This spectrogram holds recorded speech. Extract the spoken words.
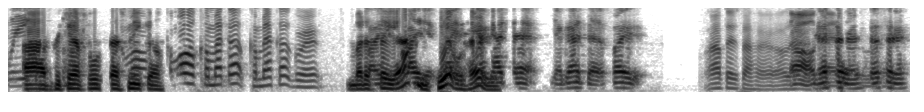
wait. Uh, be careful. That's Come on, Neeko. come on, come back up, come back up, Greg. I'm about to Fight say, it, yeah, I can kill her. Y'all got that. Y'all got that. Fight it. I don't think it's not her. Oh, Oh, okay. That's her. That's her.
